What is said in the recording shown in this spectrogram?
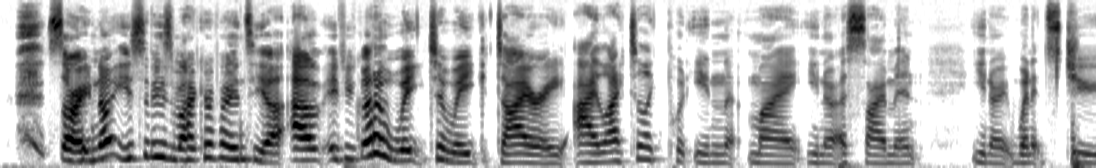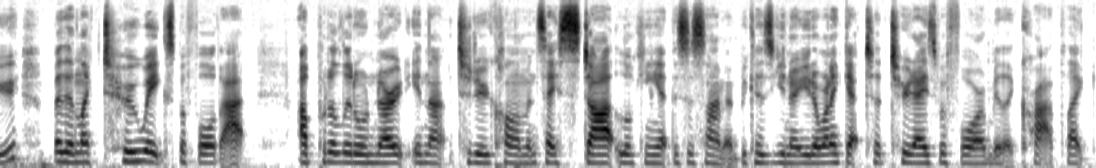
sorry not used to these microphones here um, if you've got a week to week diary i like to like put in my you know assignment you know when it's due but then like two weeks before that I'll put a little note in that to do column and say start looking at this assignment because you know you don't want to get to two days before and be like crap like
